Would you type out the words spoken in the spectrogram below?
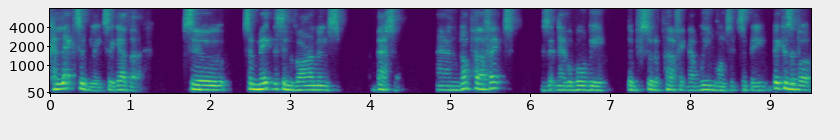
collectively together to, to make this environment better and not perfect, because it never will be the sort of perfect that we want it to be, because of a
